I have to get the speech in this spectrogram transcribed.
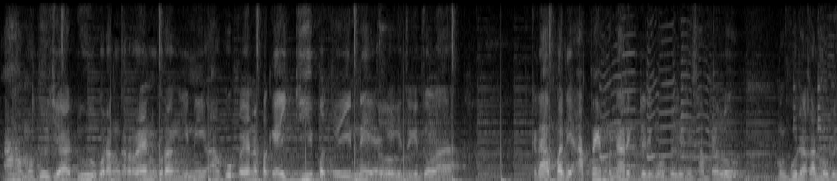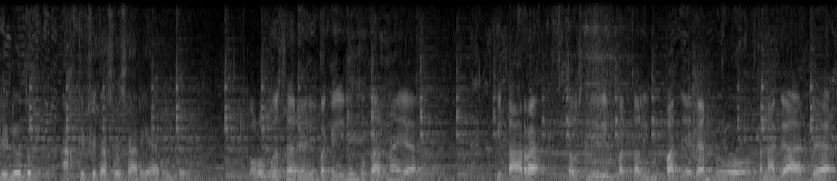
ah mobil jadul, kurang keren, kurang ini, ah gue pengennya pakai Jeep, pakai ini, ya, kayak gitu gitulah. Kenapa nih? Apa yang menarik dari mobil ini sampai lu menggunakan mobil ini untuk aktivitas lu sehari-hari tuh? Kalau gue sehari-hari pakai ini tuh karena ya Vitara tahu sendiri 4 kali 4 ya kan. Oh. Tenaga ada.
